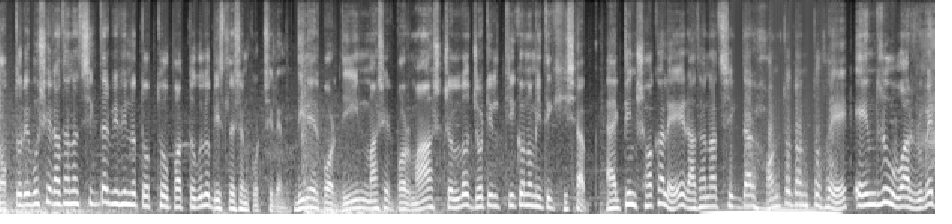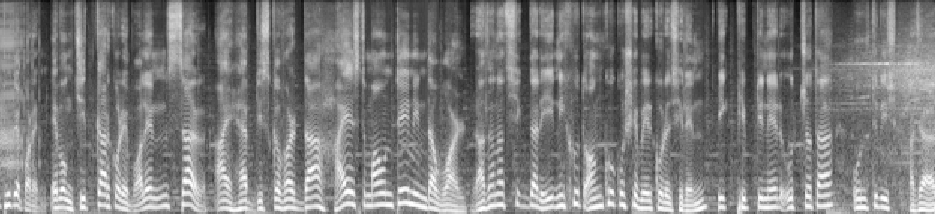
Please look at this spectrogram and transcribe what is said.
দপ্তরে বসে রাধানাথ সিকদার বিভিন্ন তথ্য উপাত্তগুলো বিশ্লেষণ করছিলেন। দিনের পর দিন, মাসের পর মাস চলল জটিল ত্রিকোণমিতিক হিসাব। একদিন সকালে রাধানাথ সিকদার হন্তদন্ত হয়ে এন্দ্রু ওয়ার রুমে ঢুকে পড়েন এবং চিৎকার করে বলেন, sir I have discovered the highest mountain in the world Radhanath সিকদারি নিখুঁত অঙ্ক কষে বের করেছিলেন। পিক ফিফটিনের উচ্চতা উনত্রিশ হাজার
